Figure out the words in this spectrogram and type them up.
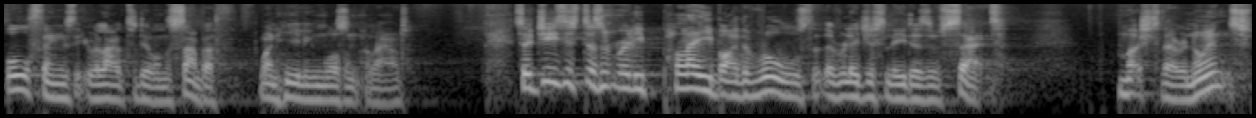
all things that you're allowed to do on the Sabbath when healing wasn't allowed. So Jesus doesn't really play by the rules that the religious leaders have set, much to their annoyance.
